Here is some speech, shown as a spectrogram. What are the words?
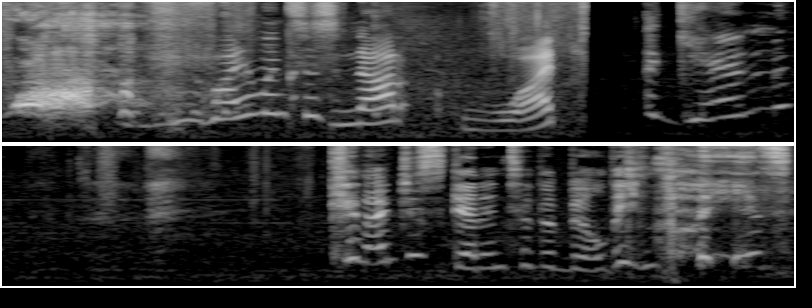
Violence is not what? Again? Can I just get into the building, please?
